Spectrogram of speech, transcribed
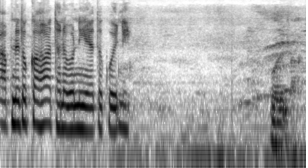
आपने तो कहा था ना वो नहीं आया तो कोई नहीं। कोई बात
